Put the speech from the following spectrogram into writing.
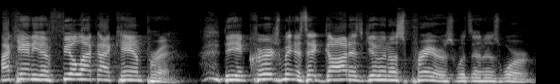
I can't even feel like I can pray. The encouragement is that God has given us prayers within His Word.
